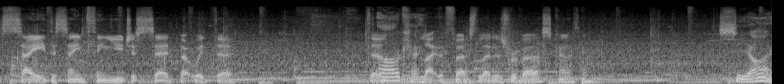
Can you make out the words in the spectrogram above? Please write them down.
say the same thing you just said, but with the the Oh, okay. like the first letters reversed kind of thing. CI.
